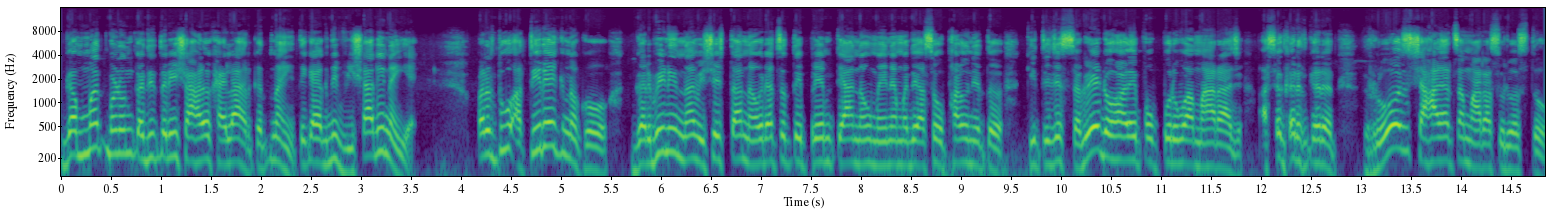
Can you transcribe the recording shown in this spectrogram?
गंमत म्हणून कधीतरी शहाळं खायला हरकत नाही ते काय अगदी विषारी नाही आहे परंतु अतिरेक नको. गर्भिणींना विशेषतः नवऱ्याचं ते प्रेम त्या नऊ महिन्यामध्ये असं उफाळून येतं की तिचे सगळे डोहाळे पूर्वा महाराज असं करत करत रोज शहाळ्याचा मारा सुरू असतो.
